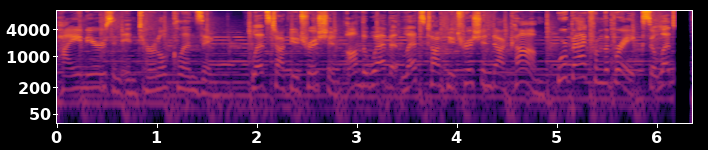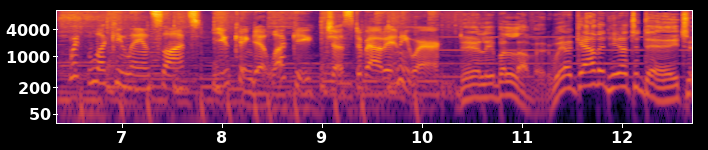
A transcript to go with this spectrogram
pioneers in internal cleansing. Let's Talk Nutrition on the web at letstalknutrition.com. We're back from the break, so let's With Lucky Land slots, you can get lucky just about anywhere. Dearly beloved, we are gathered here today to.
